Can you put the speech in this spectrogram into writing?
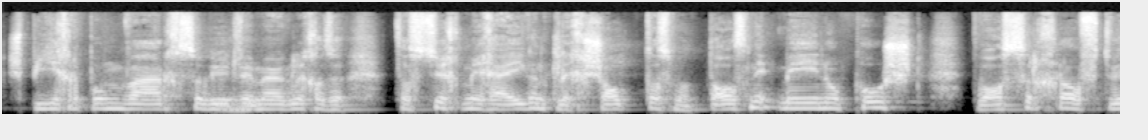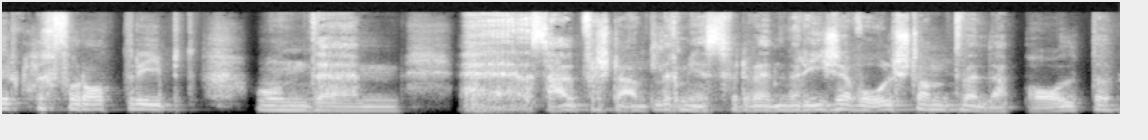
Speicherpumpwerk so gut mhm. wie möglich. Also das tue mich eigentlich schade, dass man das nicht mehr noch pusht, die Wasserkraft wirklich vorantreibt. Und ähm, äh, selbstverständlich müssen wir, wenn wir unseren Wohlstand behalten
